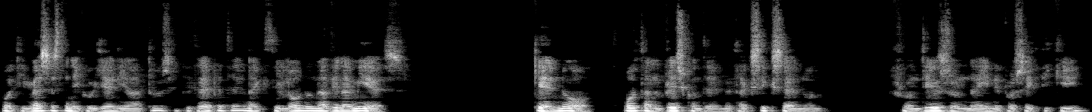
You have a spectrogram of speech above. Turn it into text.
ότι μέσα στην οικογένειά τους επιτρέπεται να εκδηλώνουν αδυναμίες Και ενώ όταν βρίσκονται μεταξύ ξένων φροντίζουν να είναι προσεκτικοί,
